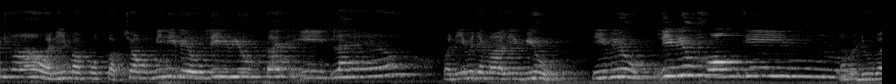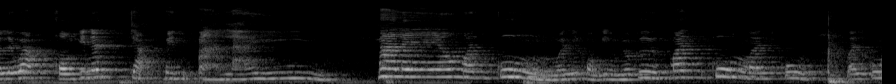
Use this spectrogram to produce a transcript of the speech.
ดีค่ะ วันนี้มาพบกับช่องมินิเบลรีวิวกันอีกแล้ว วันนี้เราจะมารีวิว รีวิว รีวิวของกิน เรามาดูกันเลยว่าของกินนั้นจะเป็นอะไร มาแล้วมันกุ้ง วันนี้ของกินของเราคือมันกุ้ง มันกุ้ง มันกุ้ง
